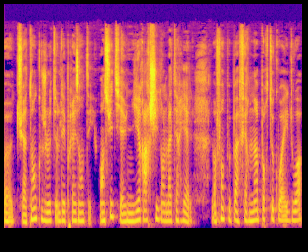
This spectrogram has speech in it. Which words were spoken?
Euh, tu attends que je te l'ai présenté. Ensuite, il y a une hiérarchie dans le matériel. L'enfant peut pas faire n'importe quoi. Il doit,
